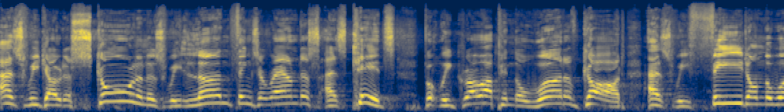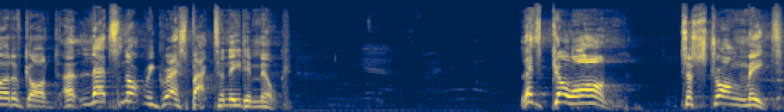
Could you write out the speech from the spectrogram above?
as we go to school and as we learn things around us as kids, but we grow up in the Word of God as we feed on the Word of God. Uh, let's not regress back to needing milk. Let's go on to strong meat,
